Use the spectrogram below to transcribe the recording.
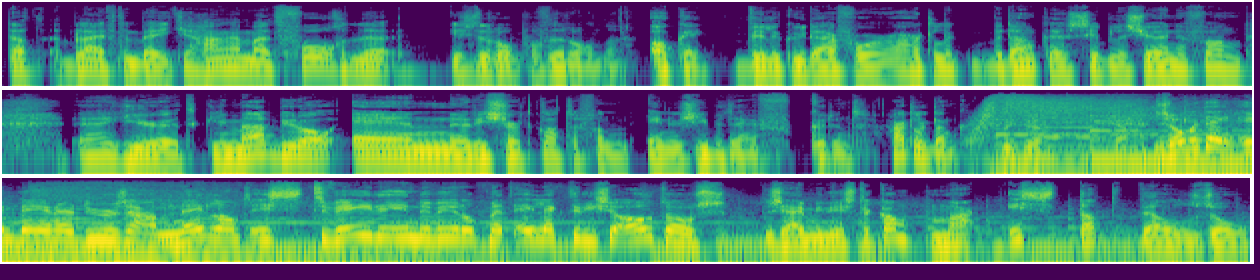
dat blijft een beetje hangen, maar het volgende is erop of eronder. Oké, okay, wil ik u daarvoor hartelijk bedanken. Sibylle Schöne van uh, hier het Klimaatbureau en Richard Klatten van energiebedrijf Current. Hartelijk dank. Dankjewel. Ja. Zometeen in BNR Duurzaam. Nederland is tweede in de wereld met elektrische auto's, zei minister Kamp. Maar is dat wel zo?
